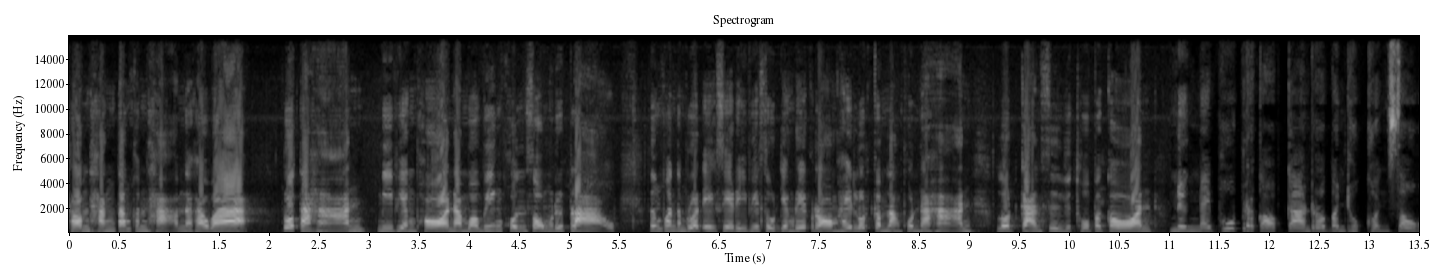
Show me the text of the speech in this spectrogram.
พร้อมทั้งตั้งคำถามนะคะว่า รถทหารมีเพียงพอนำมาวิ่งขนส่งหรือเปล่า ซึ่งพลตำรวจเอกเสรีพิสุทธิ์ยังเรียกร้องให้ลดกำลังพลทหาร ลดการซื้อยุทโธปกรณ์ หนึ่งในผู้ประกอบการรถบรรทุกขนส่ง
